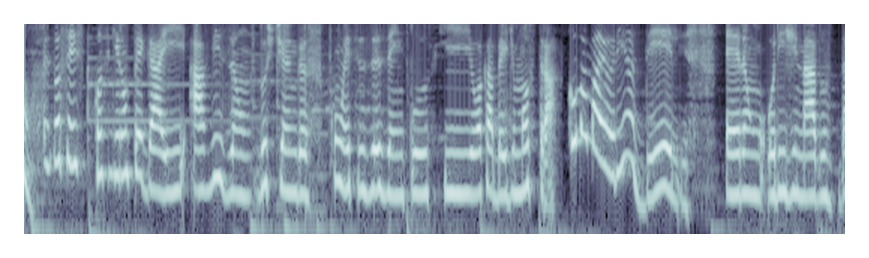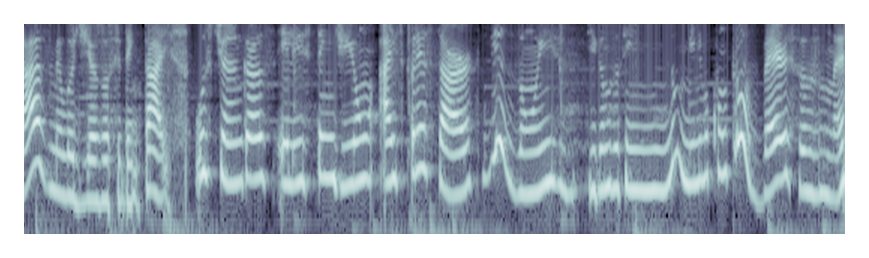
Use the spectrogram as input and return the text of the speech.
Bom, mas vocês conseguiram pegar aí a visão dos Changas com esses exemplos que eu acabei de mostrar. Como a maioria deles eram originados das melodias ocidentais, os Changas eles tendiam a expressar visões, digamos assim, no mínimo controversas, né?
